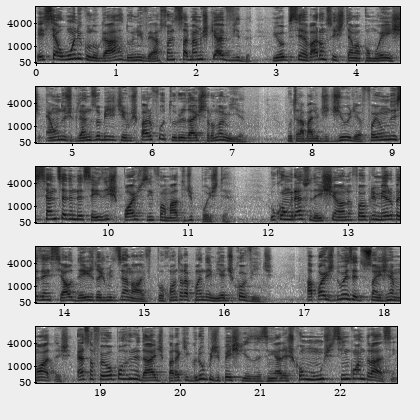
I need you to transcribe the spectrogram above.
Esse é o único lugar do universo onde sabemos que há vida, e observar um sistema como este é um dos grandes objetivos para o futuro da astronomia. O trabalho de Julia foi um dos 176 expostos em formato de pôster. O congresso deste ano foi o primeiro presencial desde 2019, por conta da pandemia de Covid. Após duas edições remotas, essa foi a oportunidade para que grupos de pesquisas em áreas comuns se encontrassem,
